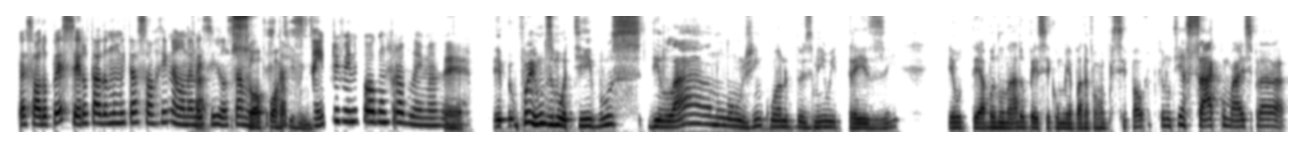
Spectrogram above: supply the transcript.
o pessoal do PC não tá dando muita sorte, não, né? Tá, nesses lançamentos. Só porte tá ruim. sempre vindo com algum problema. Véio. É. Foi um dos motivos de lá no longínquo ano de 2013 eu ter abandonado o PC como minha plataforma principal, porque eu não tinha saco mais pra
